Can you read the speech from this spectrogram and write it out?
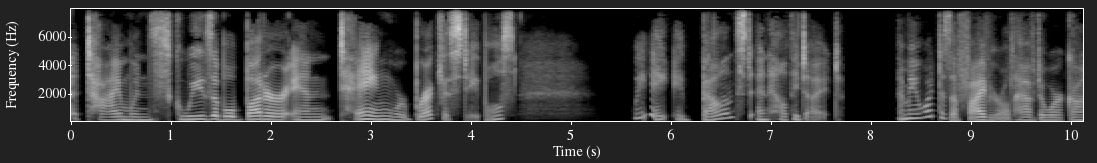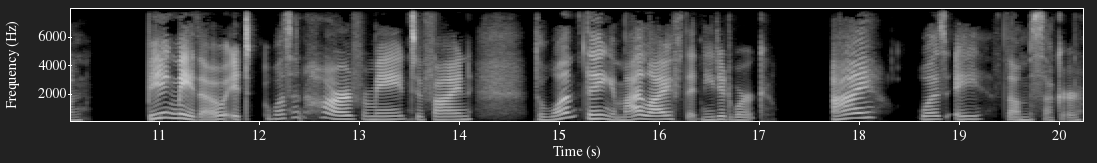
a time when squeezable butter and tang were breakfast staples, we ate a balanced and healthy diet. I mean, what does a five year old have to work on? Being me, though, it wasn't hard for me to find the one thing in my life that needed work. I was a thumbsucker.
